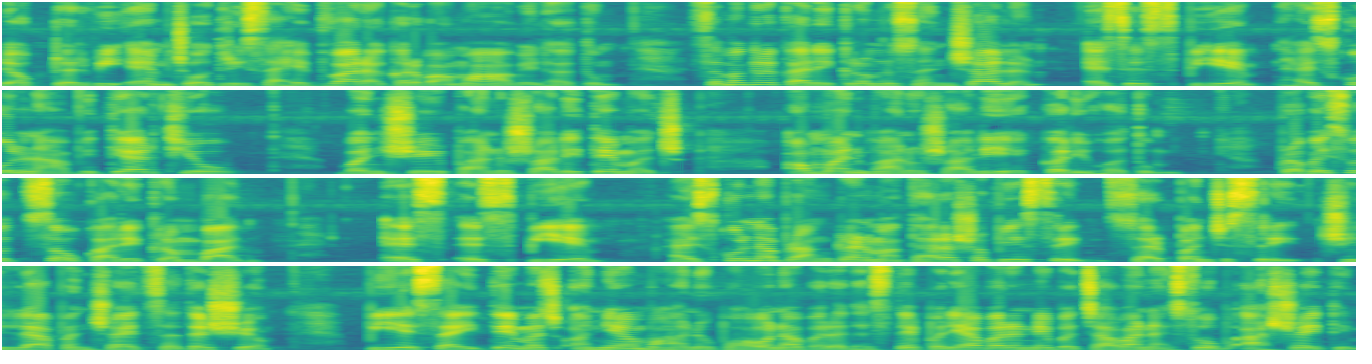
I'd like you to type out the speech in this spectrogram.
doctor V M Chaudhari સાહેબ દ્વારા કરવામાં આવેલ હતું. સમગ્ર કાર્યક્રમનું સંચાલન એસએસપીએ હાઈસ્કૂલના વિદ્યાર્થીઓ, વંશી ભાનુશાલી તેમજ અમન ભાનુશાલીએ કર્યું હતું. પ્રવેશોત્સવ કાર્યક્રમ બાદ એસએસપીએ હાઈસ્કૂલના પ્રાંગણમાં ધારાસભ્ય શ્રી, સરપંચ શ્રી, જિલ્લા પંચાયત સદસ્ય, પીએસઆઈ તેમજ અન્ય મહાનુભાવોના વરદ હસ્તે પર્યાવરણને બચાવવાના શુભ આશયથી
